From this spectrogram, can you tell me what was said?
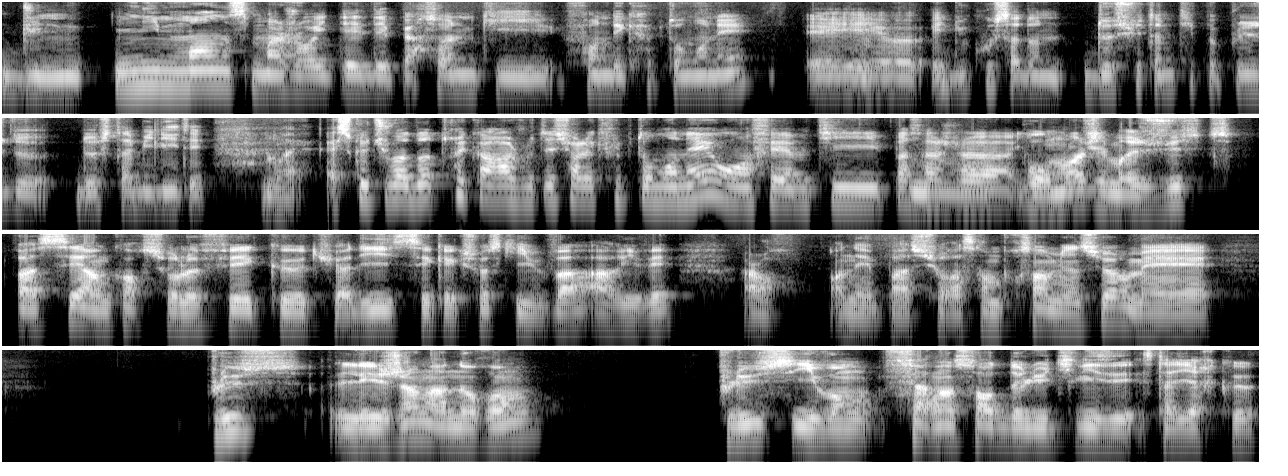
d'une immense majorité des personnes qui font des crypto-monnaies, et, Mhm. euh, et du coup ça donne de suite un petit peu plus de, de stabilité. Ouais. Est-ce que tu vois d'autres trucs à rajouter sur les crypto-monnaies ou on fait un petit passage euh, Pour moi, j'aimerais juste passer encore sur le fait que tu as dit c'est quelque chose qui va arriver. Alors, on n'est pas sûr à 100% bien sûr, mais plus les gens en auront, plus ils vont faire en sorte de l'utiliser. C'est-à-dire que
